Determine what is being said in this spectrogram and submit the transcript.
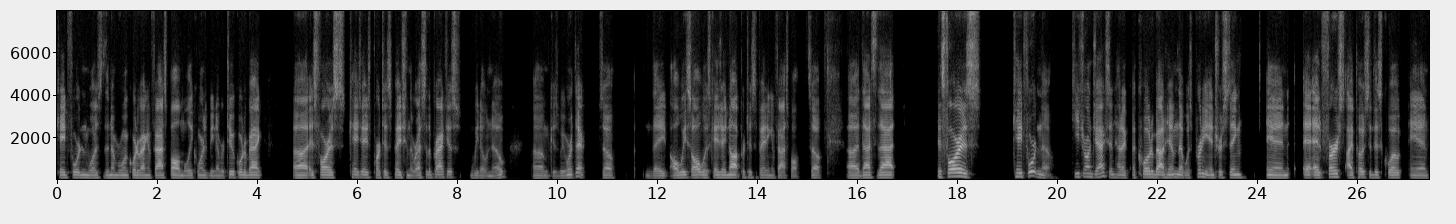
Cade Fortin was the number one quarterback in fastball. Malik Hornsby number two quarterback. Uh, as far as KJ's participation the rest of the practice, we don't know because um, we weren't there. So they all we saw was KJ not participating in fastball. So uh, that's that. As far as Cade Fortin, though, Ketron Jackson had a, a, quote about him that was pretty interesting. And at, at first, I posted this quote and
